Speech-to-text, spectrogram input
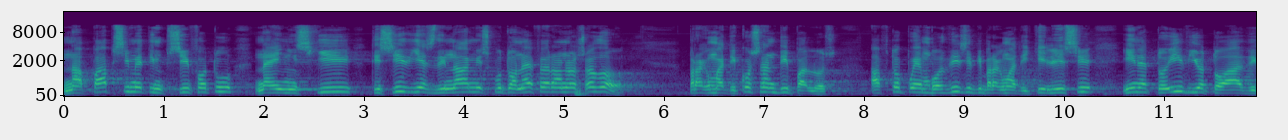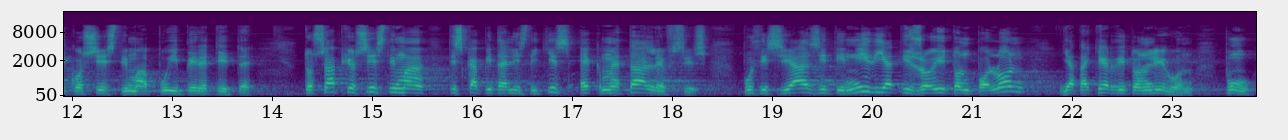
να πάψει με την ψήφο του να ενισχύει τις ίδιες δυνάμεις που τον έφεραν ως εδώ. Πραγματικός αντίπαλος αυτό που εμποδίζει την πραγματική λύση είναι το ίδιο το άδικο σύστημα που υπηρετείται. Το σάπιο σύστημα της καπιταλιστικής εκμετάλλευσης που θυσιάζει την ίδια τη ζωή των πολλών για τα κέρδη των λίγων, που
